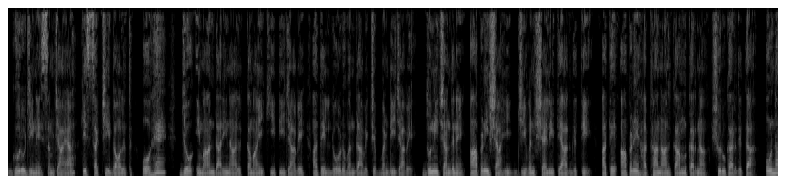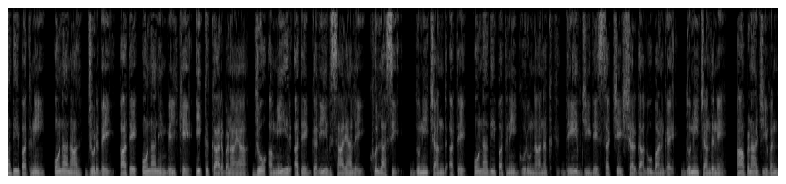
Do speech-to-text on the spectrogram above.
ਗੁਰੂ ਜੀ ਨੇ ਸਮਝਾਇਆ ਕਿ ਸੱਚੀ ਦੌਲਤ ਉਹ ਹੈ ਜੋ ਇਮਾਨਦਾਰੀ ਨਾਲ ਕਮਾਈ ਕੀਤੀ ਜਾਵੇ ਅਤੇ ਲੋੜਵੰਦਾਂ ਵਿੱਚ ਵੰਡੀ ਜਾਵੇ। ਦੁਨੀ ਚੰਦ ਨੇ ਆਪਣੀ ਸ਼ਾਹੀ ਜੀਵਨ ਸ਼ੈਲੀ ਤਿਆਗ ਦਿੱਤੀ ਅਤੇ ਆਪਣੇ ਹੱਥਾਂ ਨਾਲ ਕੰਮ ਕਰਨਾ ਸ਼ੁਰੂ ਕਰ ਦਿੱਤਾ। ਉਹਨਾਂ ਦੀ ਪਤਨੀ ਉਹਨਾਂ ਨਾਲ ਜੁੜ ਗਈ ਅਤੇ ਉਹਨਾਂ ਨੇ ਮਿਲ ਕੇ ਇੱਕ ਘਰ ਬਣਾਇਆ ਜੋ ਅਮੀਰ ਅਤੇ ਗਰੀਬ ਸਾਰਿਆਂ ਲਈ ਖੁੱਲਾ ਸੀ। ਦੁਨੀ ਚੰਦ ਅਤੇ ਉਹਨਾਂ ਦੀ ਪਤਨੀ ਗੁਰੂ ਨਾਨਕ ਦੇਵ ਜੀ ਦੇ ਸੱਚੇ ਸ਼ਰਧਾਲੂ ਬਣ ਗਏ। ਦੁਨੀ ਚੰਦ ਨੇ ਆਪਣਾ ਜੀਵਨ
